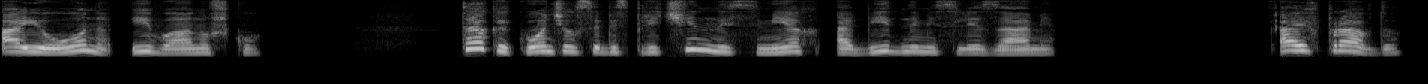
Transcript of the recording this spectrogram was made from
а Иона — Иванушку. Так и кончился беспричинный смех обидными слезами. А и вправду,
